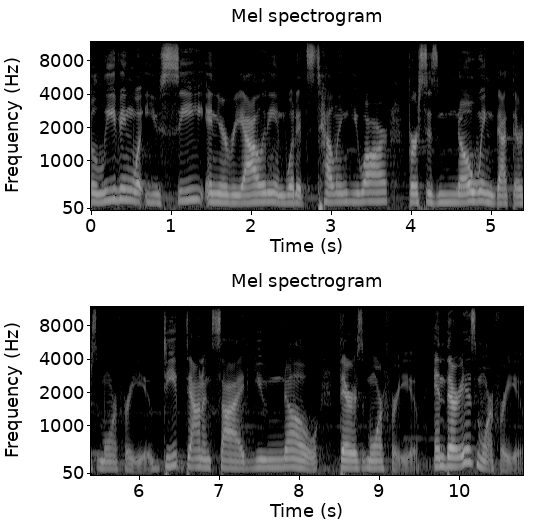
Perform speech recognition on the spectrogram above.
believing what you see in your reality and what it's telling you are versus knowing that there's more for you. Deep down inside, you know there's more for you, and there is more for you.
